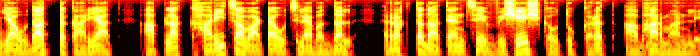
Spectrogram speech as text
या उदात्त कार्यात आपला खारीचा वाटा उचल्याबद्दल रक्तदात्यांचे विशेष कौतुक करत आभार मानले.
